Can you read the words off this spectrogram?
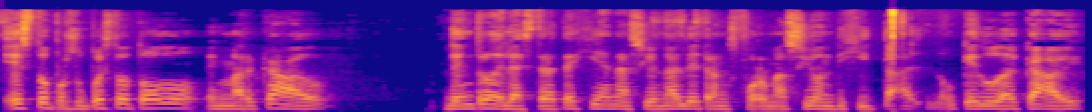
esto por supuesto todo enmarcado dentro de la Estrategia Nacional de Transformación Digital, ¿no? Qué duda cabe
